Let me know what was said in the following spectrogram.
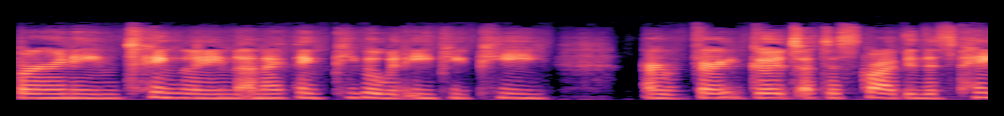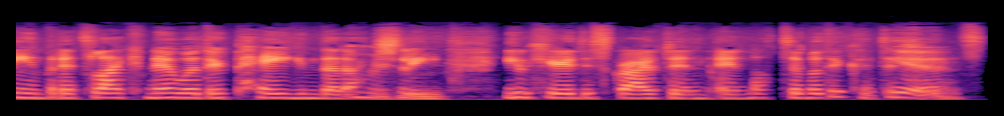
burning, tingling, and I think people with EPP are very good at describing this pain, but it's like no other pain that actually you hear described in, in lots of other conditions.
